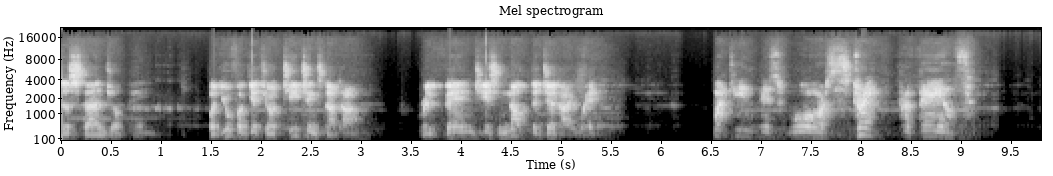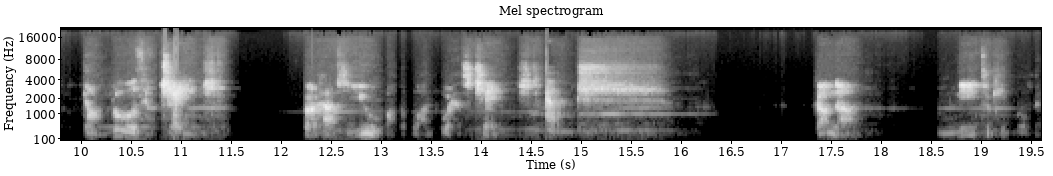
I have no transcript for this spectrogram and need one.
Understand your pain, but you forget your teachings, Nahdar. Revenge is not the Jedi way. But in this war, strength prevails. The rules have changed. Perhaps you are the one who has changed. Ouch. Come now. You need to keep moving.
